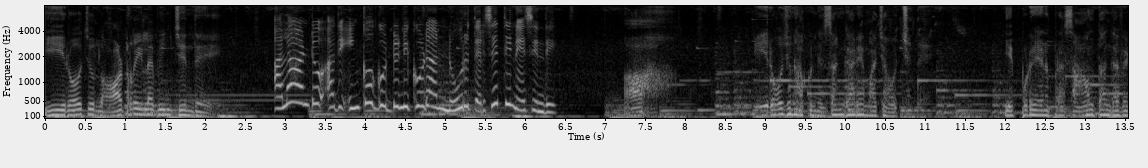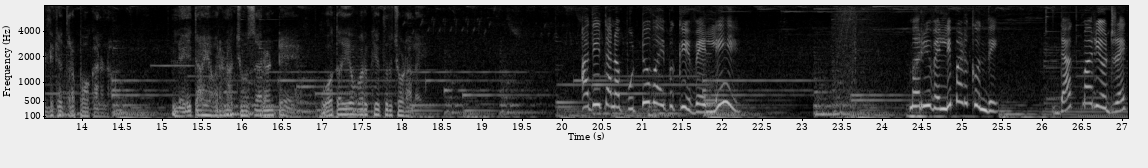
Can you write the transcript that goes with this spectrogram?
ఈ రోజు లాటరీ లభించింది. అలా అంటూ అది ఇంకో గుడ్డుని కూడా నోరు తెరిచి తినేసింది. ఆహ్ ఈ రోజు నాకు నిజంగానే మజా వచ్చింది. ఇప్పుడు నేను ప్రశాంతంగా వెళ్ళి నిద్రపోగలను. లేదా ఎవరైనా చూశారంటే ఉదయం వరకు ఎదురు చూడాలి. అది తన పుట్టు వైపుకి వెళ్ళి మరియు వెళ్ళి పడుకుంది. డక్ మరియు డ్రెక్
